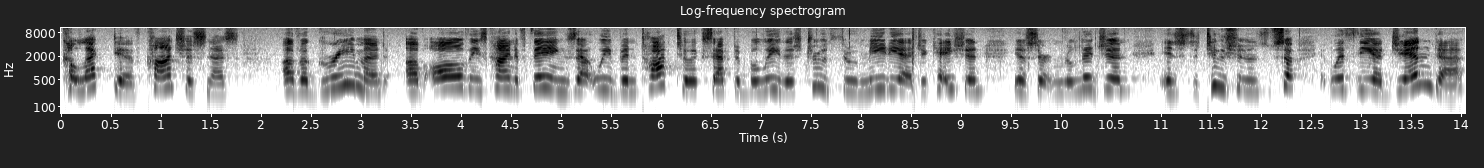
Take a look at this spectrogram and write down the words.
collective consciousness of agreement of all these kind of things that we've been taught to accept and believe as truth through media, education, you know, certain religion, institutions. So with the agenda,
